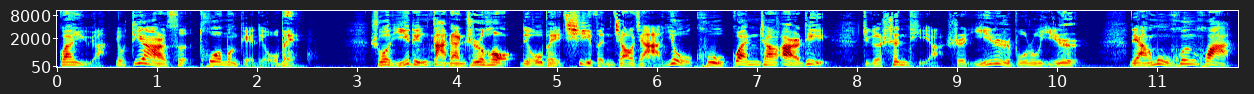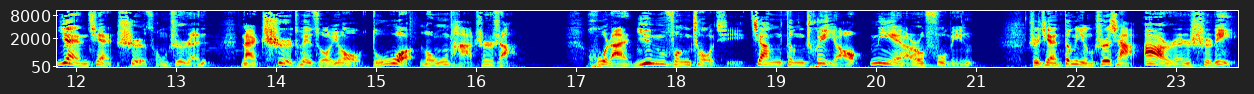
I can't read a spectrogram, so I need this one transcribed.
关羽啊又第二次托梦给刘备，说夷陵大战之后，刘备气愤交加，又哭关张二弟，这个身体啊是一日不如一日，两目昏花，厌见侍从之人，乃斥退左右，独卧龙榻之上。忽然阴风骤起，将灯吹摇，灭而复明。只见灯影之下，二人势立。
